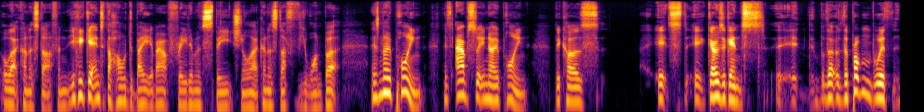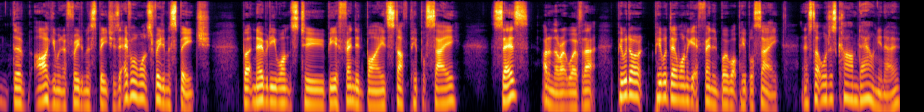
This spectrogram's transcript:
all that kind of stuff. And you could get into the whole debate about freedom of speech and all that kind of stuff if you want, but there's no point. There's absolutely no point because it's it goes against it, the the problem with the argument of freedom of speech is everyone wants freedom of speech, but nobody wants to be offended by stuff people say says. I don't know the right word for that. People don't people don't want to get offended by what people say, and it's like, well, just calm down, you know.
